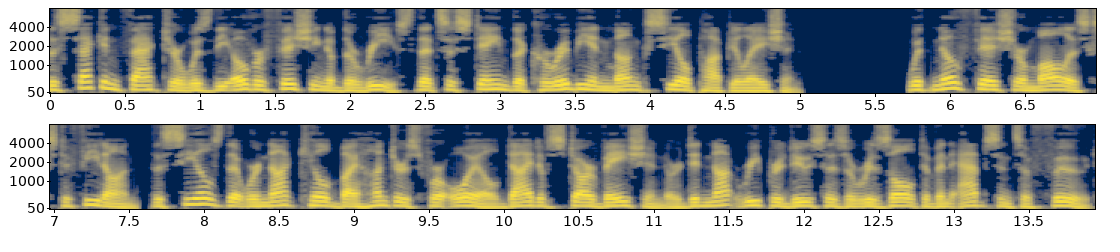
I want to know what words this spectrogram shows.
The second factor was the overfishing of the reefs that sustained the Caribbean monk seal population. With no fish or mollusks to feed on, the seals that were not killed by hunters for oil died of starvation or did not reproduce as a result of an absence of food.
